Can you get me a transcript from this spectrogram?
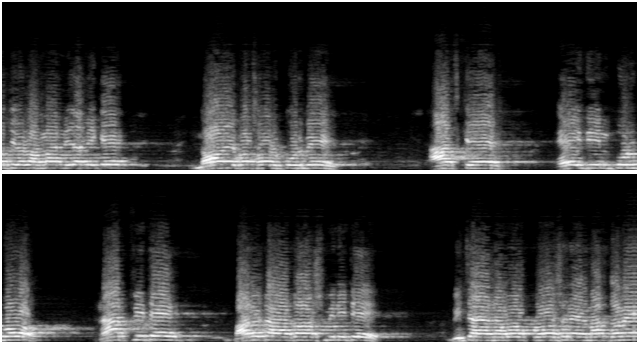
মতিউর রহমান নিজামীকে। নয় বছর পূর্বে আজকে এই দিন পূর্ব রাত্রিতে বারোটা দশ মিনিটে বিচার নামক প্রহসনের মাধ্যমে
